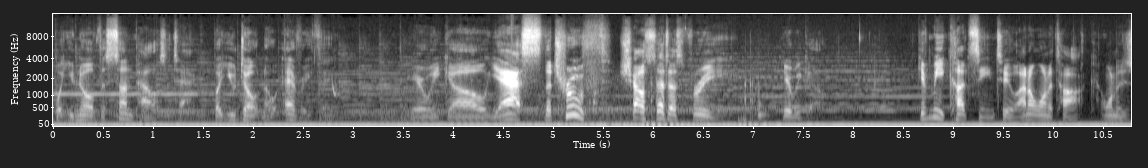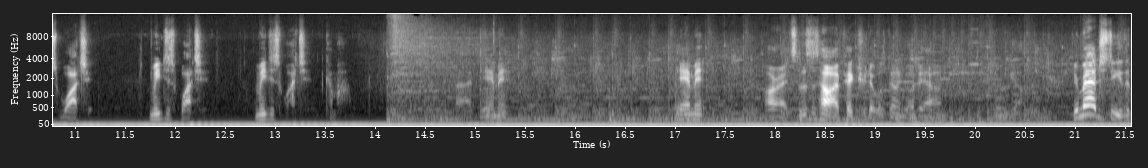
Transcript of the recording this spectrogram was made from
what you know of the Sun Palace attack, but you don't know everything. Here we go. Yes, the truth shall set us free. Here we go. Give me a cutscene too. I don't want to talk. I want to just watch it. Let me just watch it. Let me just watch it. Come on. Damn it. Damn it. Alright, so this is how I pictured it was going to go down. Here we go. Your Majesty, the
